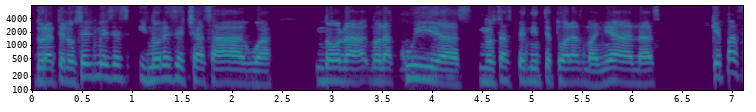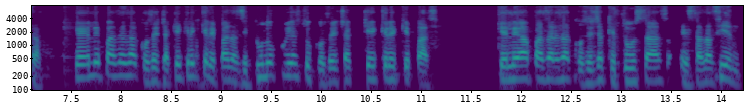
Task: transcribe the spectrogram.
durante los seis meses y no les echas agua, no la, no la cuidas, no estás pendiente todas las mañanas, ¿qué pasa? ¿Qué le pasa a esa cosecha? ¿Qué creen que le pasa? Si tú no cuidas tu cosecha, ¿qué cree que pasa? ¿Qué le va a pasar a esa cosecha que tú estás, estás haciendo?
